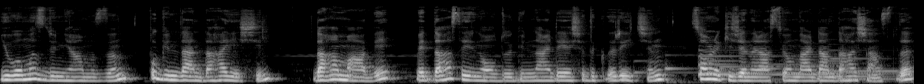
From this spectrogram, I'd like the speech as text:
yuvamız dünyamızın bugünden daha yeşil, daha mavi ve daha serin olduğu günlerde yaşadıkları için sonraki jenerasyonlardan daha şanslı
